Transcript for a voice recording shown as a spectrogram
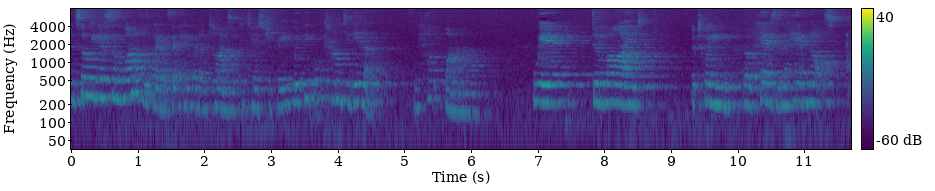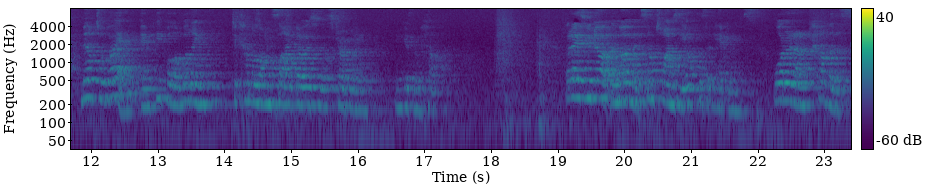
And so we have some wonderful things that happen in times of catastrophe where people come together and help one another, where divide between the haves and the have-nots melt away and people are willing to come alongside those who are struggling and give them help. But as you know, at the moment, sometimes the opposite happens. What it uncovers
